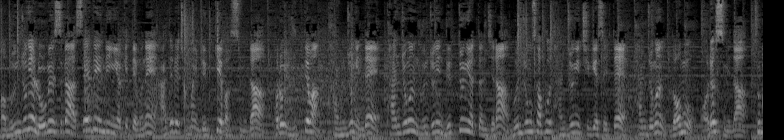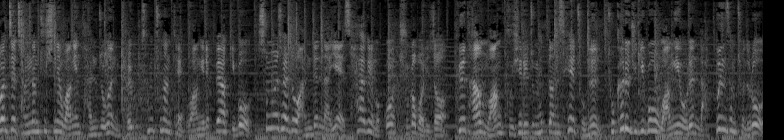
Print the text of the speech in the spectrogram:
어, 문종의 로맨스가 sad ending이었기 때문에 아들을 정말 늦게 봤습니다. 바로 6대왕 단종인데 단종은 문종의 늦둥이였던지라 문종 사후 단종이 즉위했을 때 단종은 너무 어렸습니다. 두 번째 장남 출신의 왕인 단종은 결국 삼촌한테 왕위를 빼앗기고 20살도 안 된 나이에 사약을 먹고 죽어버리죠. 그 다음 왕 구실을 좀 했던 세조는 조카를 죽이고 왕위에 오른 나쁜 삼촌으로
